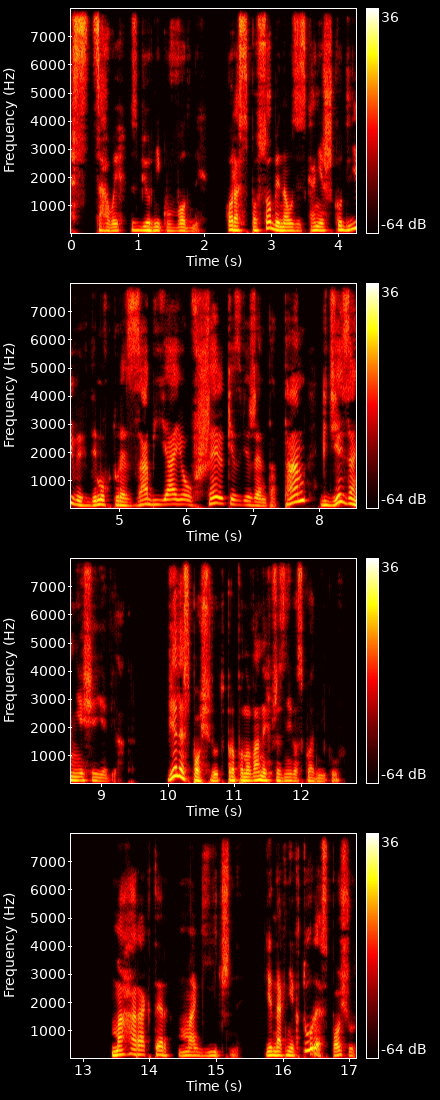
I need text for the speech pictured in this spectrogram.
z całych zbiorników wodnych oraz sposoby na uzyskanie szkodliwych dymów, które zabijają wszelkie zwierzęta tam, gdzie zaniesie je wiatr. Wiele spośród proponowanych przez niego składników ma charakter magiczny, jednak niektóre spośród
